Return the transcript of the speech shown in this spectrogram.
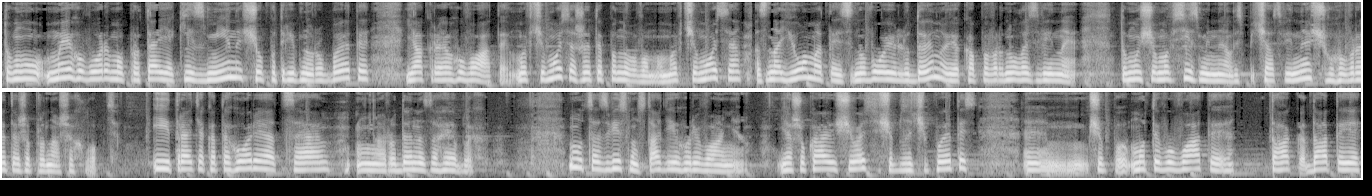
Тому ми говоримо про те, які зміни, що потрібно робити, як реагувати. Ми вчимося жити по-новому. Ми вчимося знайомитись з новою людиною, яка повернулася з війни, тому що ми всі змінились під час війни, що говорити вже про наших хлопців. І третя категорія це родини загиблих. Ну, це, звісно, стадії горювання. Я шукаю щось, щоб зачепитись, ем, щоб мотивувати. Так, дати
